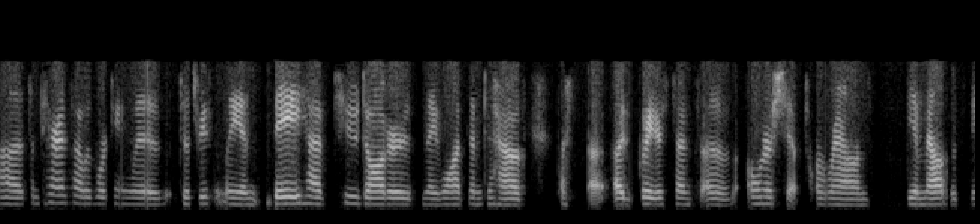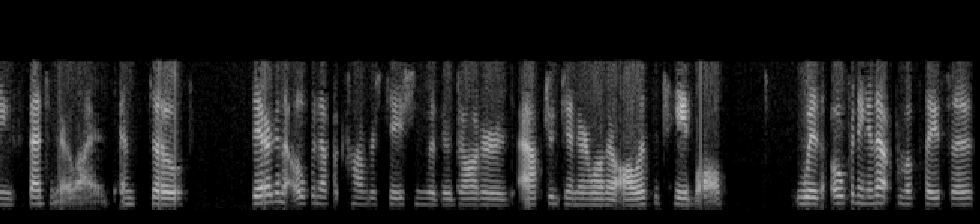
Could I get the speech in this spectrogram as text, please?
uh, some parents I was working with just recently, and they have two daughters, and they want them to have a, a greater sense of ownership around the amount that's being spent in their lives. And so they're going to open up a conversation with their daughters after dinner while they're all at the table, with opening it up from a place of,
